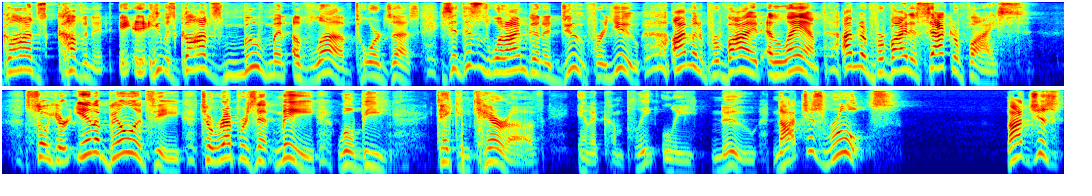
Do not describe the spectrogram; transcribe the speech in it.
God's covenant. He was God's movement of love towards us. He said, This is what I'm gonna do for you. I'm gonna provide a lamb, I'm gonna provide a sacrifice. So your inability to represent me will be taken care of in a completely new, not just rules, not just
